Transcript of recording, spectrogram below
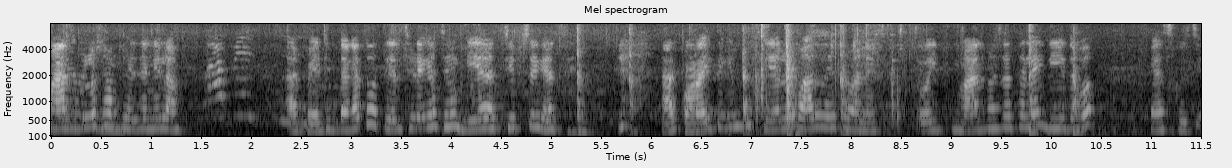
মাছগুলো সব ভেজে নিলাম। আর পেটির দাগা তো তেল ছেড়ে গেছে, গিয়ে আর চিপসে গেছে। আর কড়াইতে কিন্তু তেলও বার হয়েছে অনেক তো ওই মাছ ভাজার তেলেই দিয়ে দেবো পেঁয়াজ কুচি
